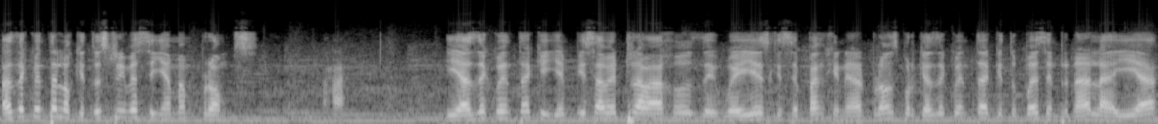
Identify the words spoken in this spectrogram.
Haz de cuenta lo que tú escribes se llaman prompts. Ajá. Y haz de cuenta que ya empieza a haber trabajos de güeyes que sepan generar prompts. Porque haz de cuenta que tú puedes entrenar a la IA.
